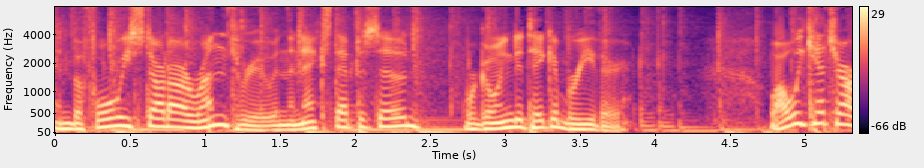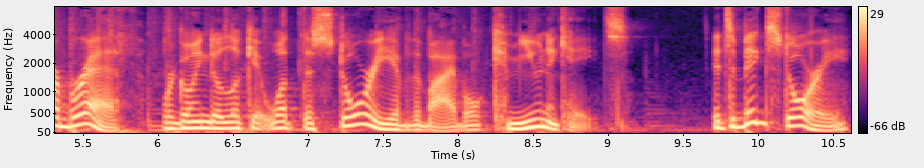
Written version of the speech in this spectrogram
and before we start our run through in the next episode, we're going to take a breather. While we catch our breath, we're going to look at what the story of the Bible communicates. It's a big story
